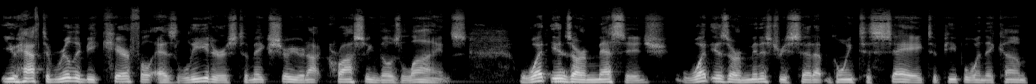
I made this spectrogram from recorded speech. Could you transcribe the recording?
you have to really be careful as leaders to make sure you're not crossing those lines. What is our message? What is our ministry setup going to say to people when they come?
